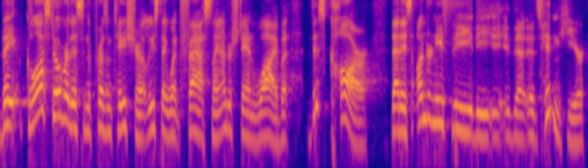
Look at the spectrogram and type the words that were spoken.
they glossed over this in the presentation, or at least they went fast, and I understand why. But this car that is underneath the the that is hidden here,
